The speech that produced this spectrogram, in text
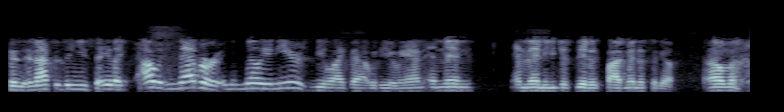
Cause, and that's the thing you say. Like, I would never in a million years be like that with you, man. And then, and then you just did it five minutes ago. Um,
